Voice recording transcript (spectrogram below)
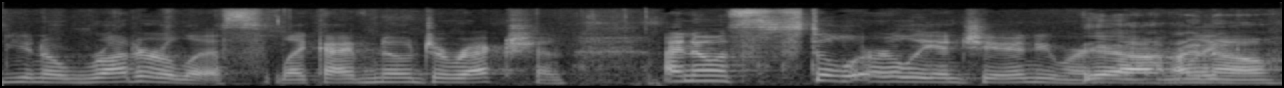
you know rudderless, like I have no direction. I know it's still early in January. Yeah, I like, know.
